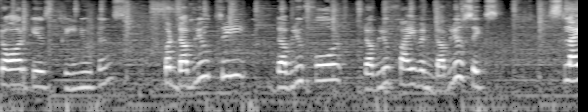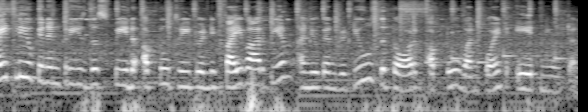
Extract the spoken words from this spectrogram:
torque is 3 newtons. For W3, W4, W5 and W6 slightly you can increase the speed up to 325 rpm and you can reduce the torque up to 1.8 newton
